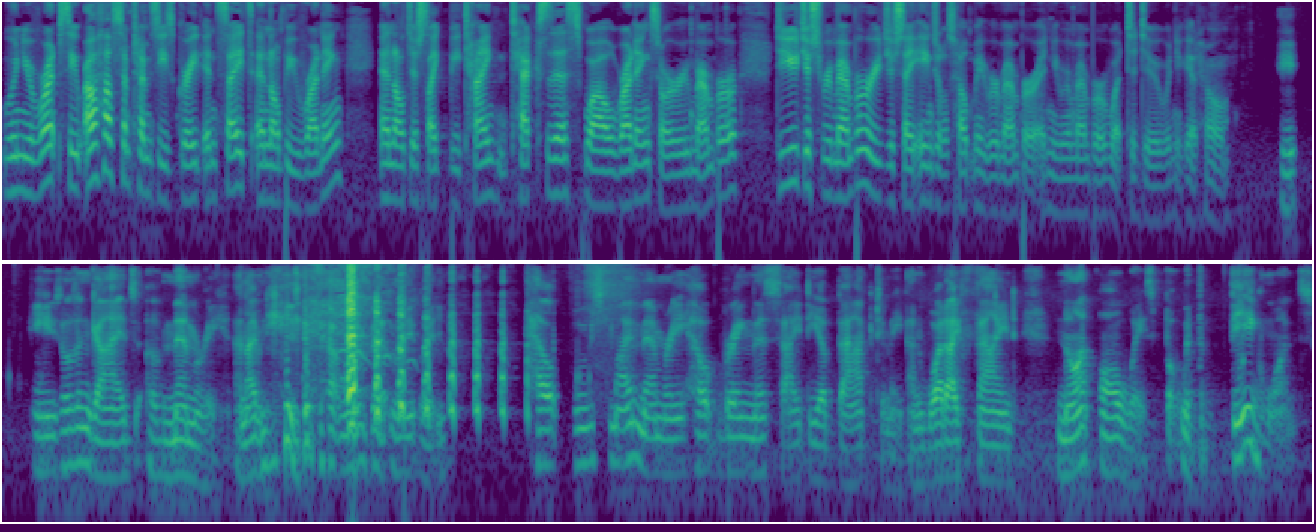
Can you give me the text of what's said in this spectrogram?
When you run, see, I'll have sometimes these great insights, and I'll be running, and I'll just like be tying text this while running, so I remember. Do you just remember, or you just say, "Angels, help me remember," and you remember what to do when you get home? Angels and guides of memory, and I've needed that one bit lately help boost my memory, help bring this idea back to me. And what I find, not always, but with the big ones,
